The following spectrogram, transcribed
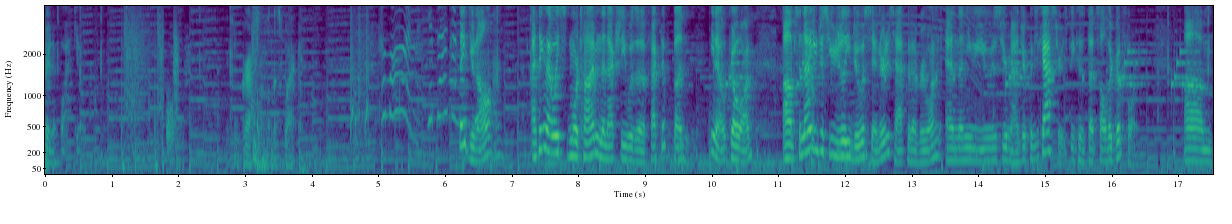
Straight yo. You can grab some of this whack. Come on, get back on Thank you, Nall. I think that wasted more time than actually was effective, but you know, go on. Um, so now you just usually do a standard attack with everyone, and then you use your magic with your casters because that's all they're good for. Um,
